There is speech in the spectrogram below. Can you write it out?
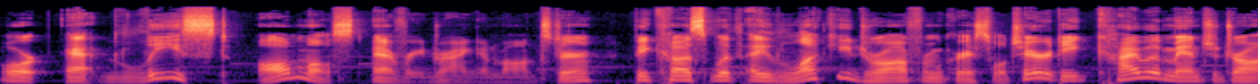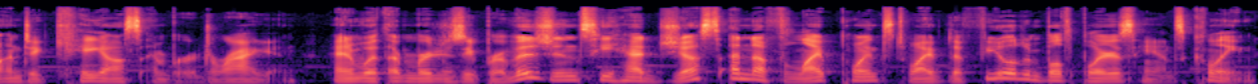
Or at least almost every dragon monster, because with a lucky draw from Graceful Charity, Kaiba managed to draw into Chaos Emperor Dragon, and with emergency provisions, he had just enough life points to wipe the field in both players' hands clean,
